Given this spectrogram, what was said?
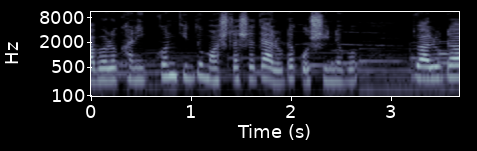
আবারও খানিকক্ষণ কিন্তু মশলার সাথে আলুটা কষিয়ে নেব। তো আলুটা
